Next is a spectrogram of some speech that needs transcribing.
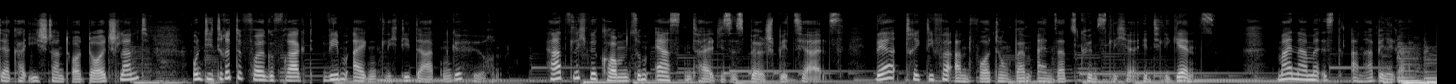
der KI-Standort Deutschland und die dritte Folge fragt, wem eigentlich die Daten gehören. Herzlich willkommen zum ersten Teil dieses Böll-Spezials. Wer trägt die Verantwortung beim Einsatz künstlicher Intelligenz? Mein Name ist Anna Bilger.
